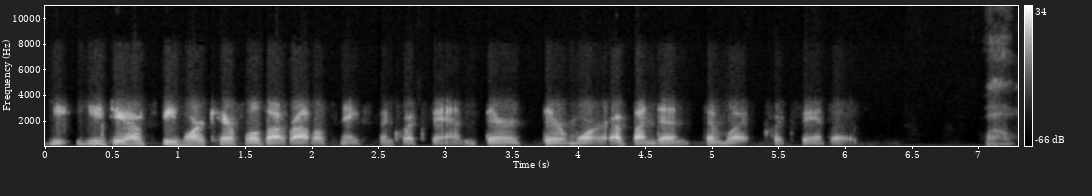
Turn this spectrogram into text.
you, you do have to be more careful about rattlesnakes than quicksand. They're they're more abundant than what quicksand is. Wow.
